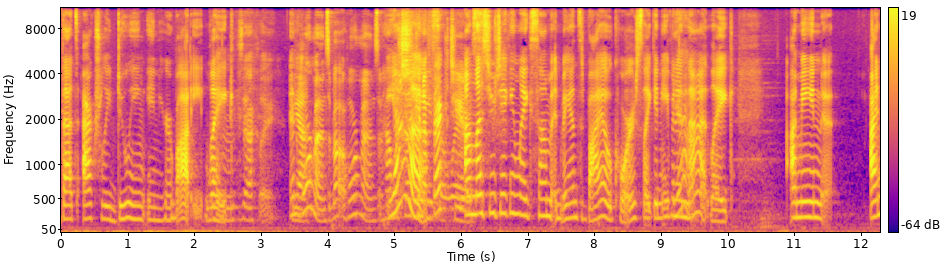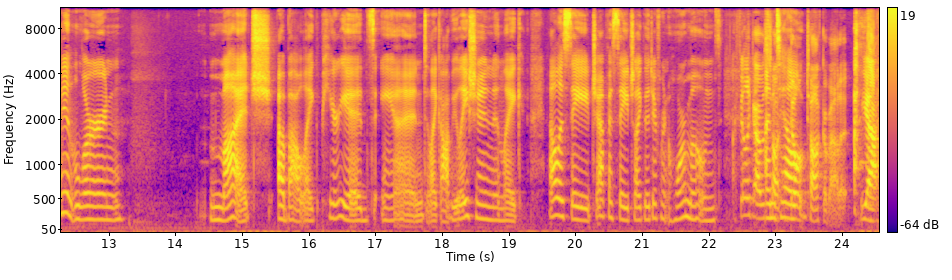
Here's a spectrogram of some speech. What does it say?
that's actually doing in your body. Mm-hmm, like Exactly. And Yeah. hormones about hormones and how much that can affect you. unless you're taking like some advanced bio course like and even in that like i mean i didn't learn much about like periods and like ovulation and like lsh fsh like the different hormones I feel like I was taught Until- don't talk about it. Yeah.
